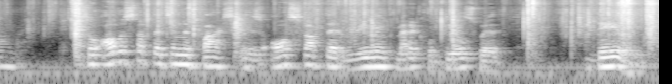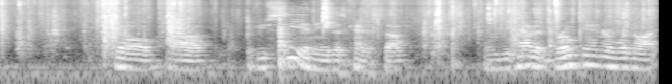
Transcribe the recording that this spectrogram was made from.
Oh, so all the stuff that's in this box is all stuff that Relink Medical deals with daily. So uh, if you see any of this kind of stuff and you have it broken or whatnot,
